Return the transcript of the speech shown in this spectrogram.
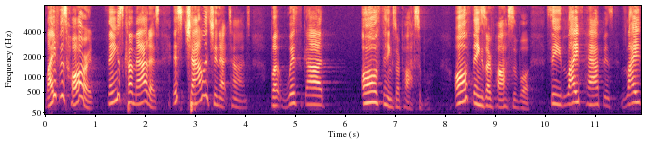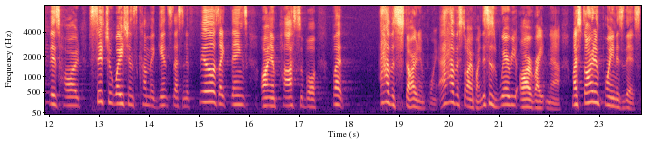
Life is hard. Things come at us. It's challenging at times. But with God, all things are possible. All things are possible. See, life happens. Life is hard. Situations come against us, and it feels like things are impossible. But I have a starting point. I have a starting point. This is where we are right now. My starting point is this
